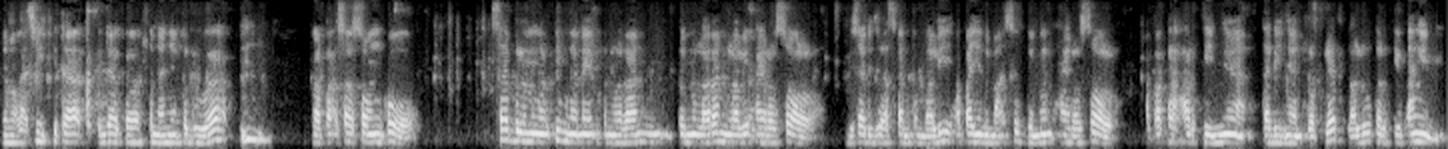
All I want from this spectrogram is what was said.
terima kasih. Kita pindah ke penanya kedua, Bapak Sasongko. Saya belum mengerti mengenai penularan penularan melalui aerosol bisa dijelaskan kembali apa yang dimaksud dengan aerosol? Apakah artinya tadinya droplet lalu tertiup angin?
